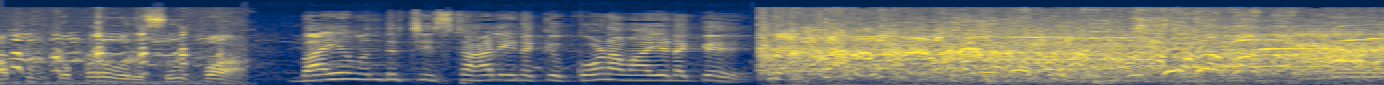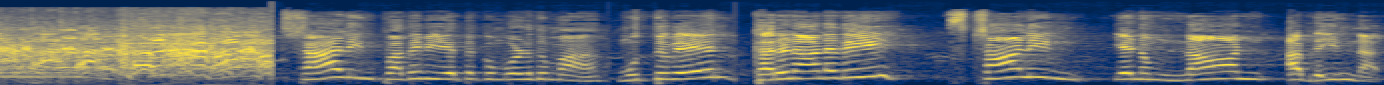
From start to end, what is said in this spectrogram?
ஆப்புக்கு அப்புறம் ஒரு சூப்பா பயம் வந்துருச்சு ஸ்டாலினுக்கு கோணவாயனுக்கு ஸ்டாலின் பதவி ஏத்துக்கும் பொழுதுமா முத்துவேல் கருணாநிதி ஸ்டாலின் எனும் நான் அப்படின்னார்.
